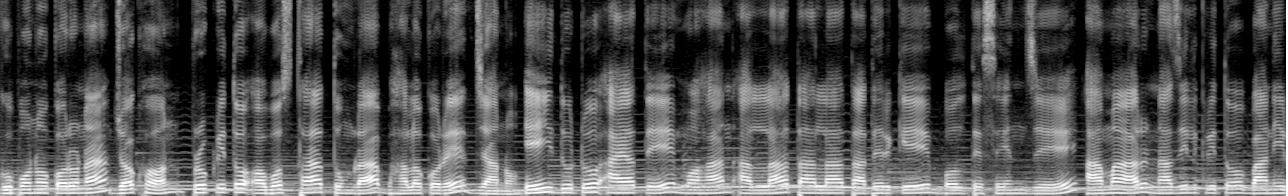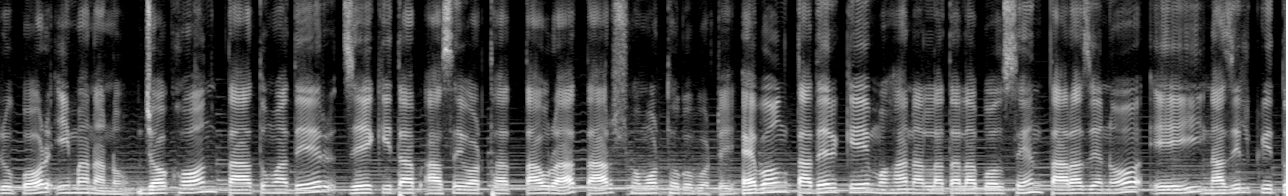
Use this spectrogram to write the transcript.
গোপনও করো না, যখন প্রকৃত অবস্থা তোমরা ভালো করে জানো। এই দুটো আয়াতে মহান আল্লাহ তাআলা তাদেরকে বলতেছেন যে, আমার নাজিলকৃত বাণীর উপর ইমান আনো। যখন তা তোমাদের যে কিতাব আছে, অর্থাৎ তাওরা তার সমর্থক বটে। এবং তাদেরকে মহান আল্লাহ তালা বলছেন, তারা যেন এই নাজিলকৃত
